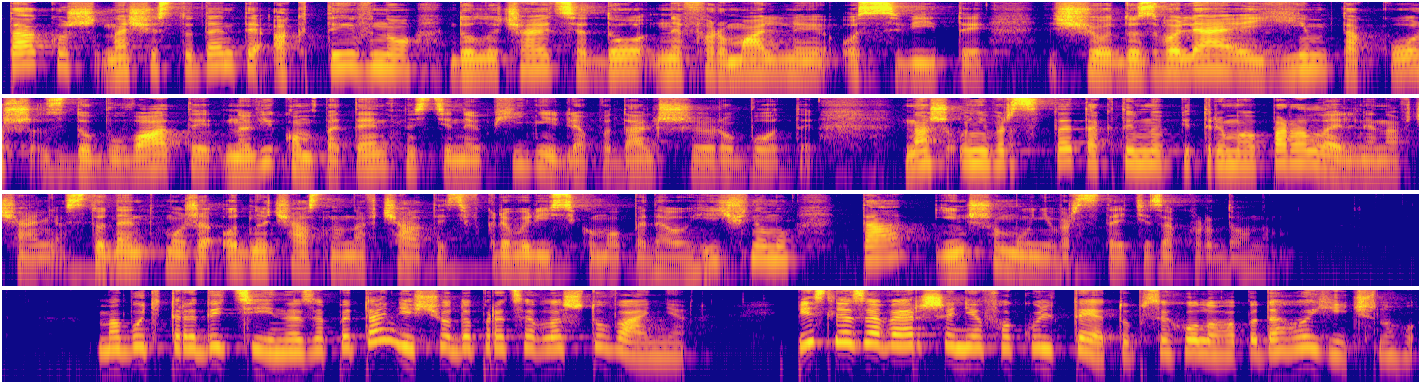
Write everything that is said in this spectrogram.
Також наші студенти активно долучаються до неформальної освіти, що дозволяє їм також здобувати нові компетентності, необхідні для подальшої роботи. Наш університет активно підтримує паралельне навчання. Студент може одночасно навчатись в Криворізькому педагогічному та іншому університеті за кордоном. Мабуть, традиційне запитання щодо працевлаштування. Після завершення факультету психолого-педагогічного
